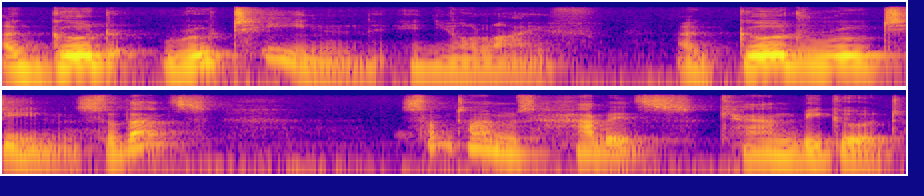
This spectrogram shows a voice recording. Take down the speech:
a good routine in your life. A good routine. So that's sometimes habits can be good.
